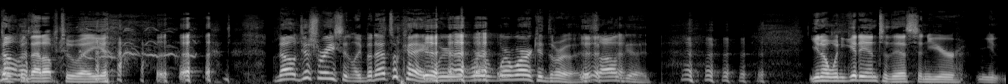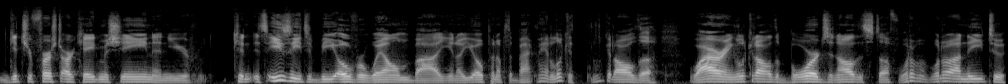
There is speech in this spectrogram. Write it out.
No, open that up to a? No, just recently, but that's okay. We're we're, we're working through it. It's all good. you know, when you get into this and you're you get your first arcade machine and you're can it's easy to be overwhelmed by you know you open up the back man look at look at all the wiring look at all the boards and all this stuff. What do, what do I need to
